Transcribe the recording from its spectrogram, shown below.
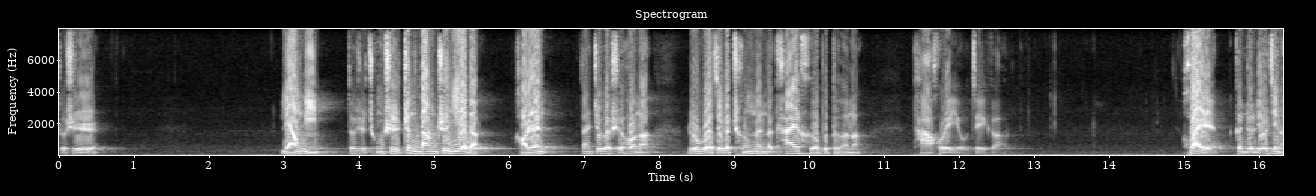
都是良民，都是从事正当职业的好人，但这个时候呢，如果这个城门的开合不得呢，他会有这个坏人跟着溜进来。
